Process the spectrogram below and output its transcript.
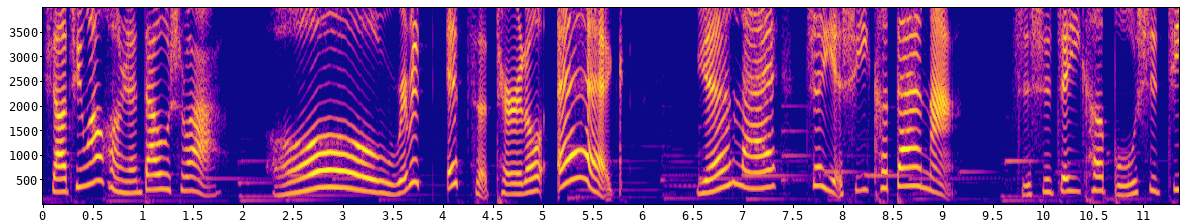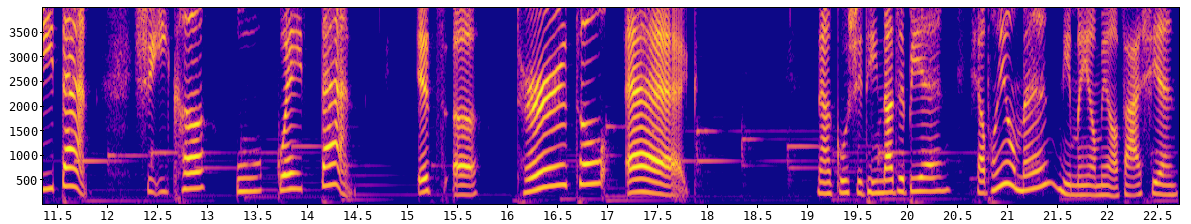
小青蛙恍然大悟说啊，Oh, Ribbit, it's a turtle egg. 原来这也是一颗蛋呐，只是这一颗不是鸡蛋，是一颗乌龟蛋。It's a turtle egg。那故事听到这边，小朋友们，你们有没有发现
